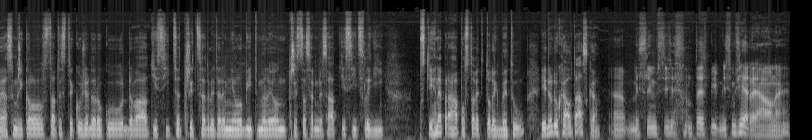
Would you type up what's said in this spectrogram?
Já jsem říkal statistiku, že do roku 2030 by tady mělo být milion 370 tisíc lidí. Stihne Praha postavit tolik bytů? Jednoduchá otázka. Eh, myslím si, že to je spíš, myslím, že je reálné,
